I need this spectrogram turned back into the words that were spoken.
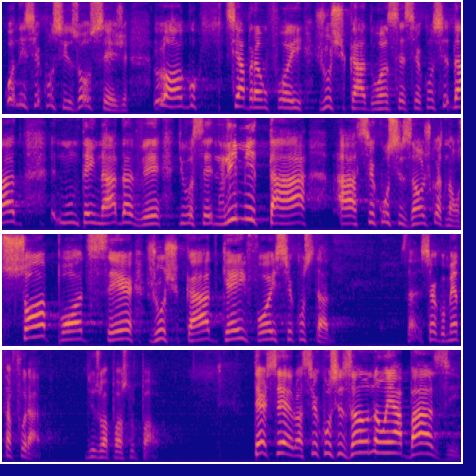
quando incircunciso. Ou seja, logo, se Abraão foi justificado antes de ser circuncidado, não tem nada a ver de você limitar a circuncisão Não, só pode ser justificado quem foi circuncidado. Esse argumento está furado, diz o apóstolo Paulo. Terceiro, a circuncisão não é a base,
